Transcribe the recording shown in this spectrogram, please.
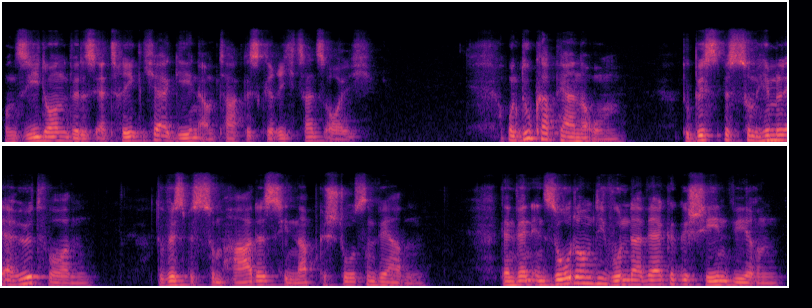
und Sidon wird es erträglicher ergehen am Tag des Gerichts als euch. Und du, Kapernaum, du bist bis zum Himmel erhöht worden, du wirst bis zum Hades hinabgestoßen werden. Denn wenn in Sodom die Wunderwerke geschehen wären,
